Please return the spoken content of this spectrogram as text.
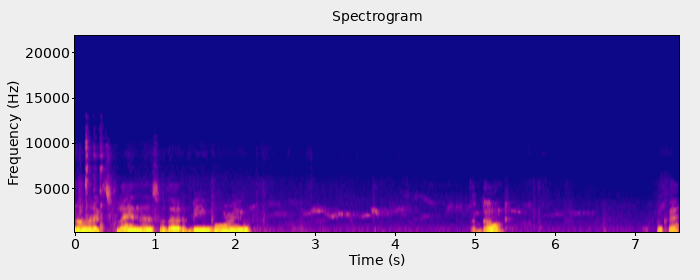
Don't know how to explain this without it being boring. then don't. Okay.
